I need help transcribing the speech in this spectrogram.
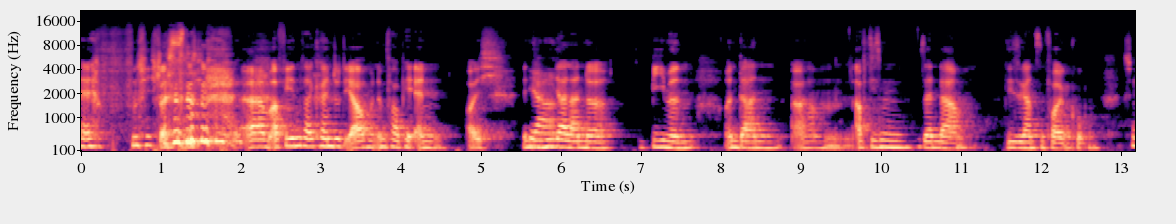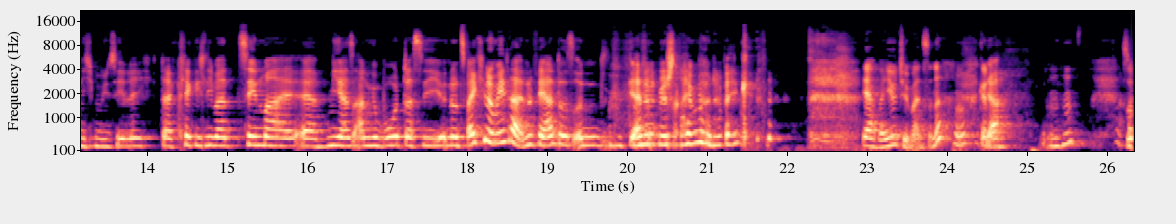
NL, ich weiß es nicht. ähm, auf jeden Fall könntet ihr auch mit einem VPN euch in ja. die Niederlande beamen und dann ähm, auf diesem Sender diese ganzen Folgen gucken. Das finde ich mühselig. Da klicke ich lieber zehnmal äh, Mias Angebot, dass sie nur zwei Kilometer entfernt ist und gerne mit mir schreiben würde, weg. Ja, bei YouTube meinst du, ne? Genau. Ja. Mhm. So.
